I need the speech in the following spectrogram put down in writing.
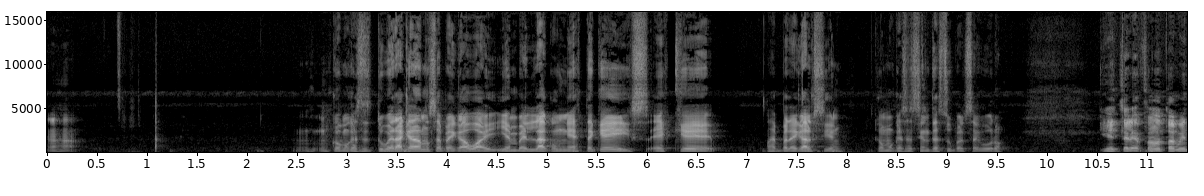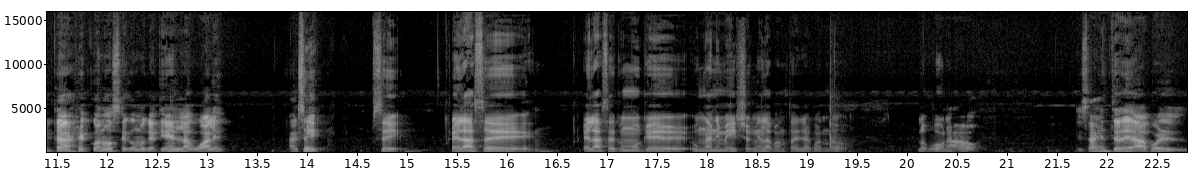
Ajá. Como que se estuviera quedándose pegado ahí. Y en verdad, con este case, es que brega al 100. Como que se siente súper seguro. Y el teléfono también te reconoce como que tienes la wallet. Aquí. Sí, sí. Él hace. Él hace como que un animation en la pantalla cuando lo pone. Wow. Esa gente de Apple.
